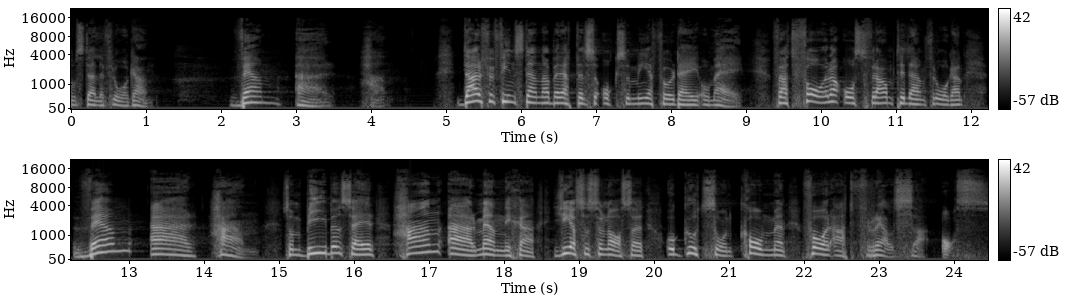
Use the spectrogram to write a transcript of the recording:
De ställer frågan, vem är han? Därför finns denna berättelse också med för dig och mig. För att föra oss fram till den frågan, vem är han? Som Bibeln säger, han är människa, Jesus från Nasaret och Guds son kommen för att frälsa oss.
